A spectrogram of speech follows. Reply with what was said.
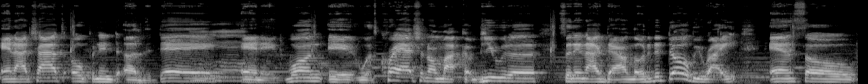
and i tried to open it the other day Mm. and it one it was crashing on my computer so then i downloaded adobe right and so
